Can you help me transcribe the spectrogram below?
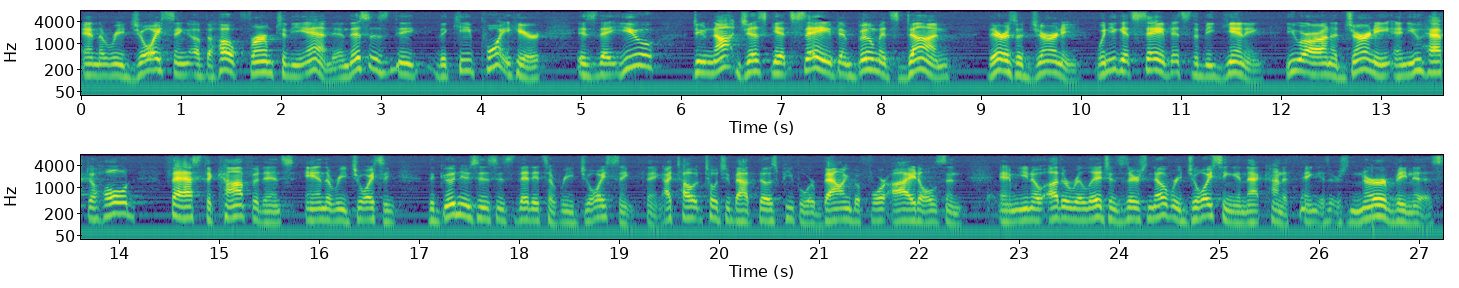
and the rejoicing of the hope firm to the end. And this is the, the key point here is that you do not just get saved and boom, it's done. There is a journey. When you get saved, it's the beginning. You are on a journey and you have to hold fast the confidence and the rejoicing. The good news is, is that it's a rejoicing thing. I told, told you about those people who are bowing before idols and, and you know other religions. There's no rejoicing in that kind of thing. There's nerviness.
